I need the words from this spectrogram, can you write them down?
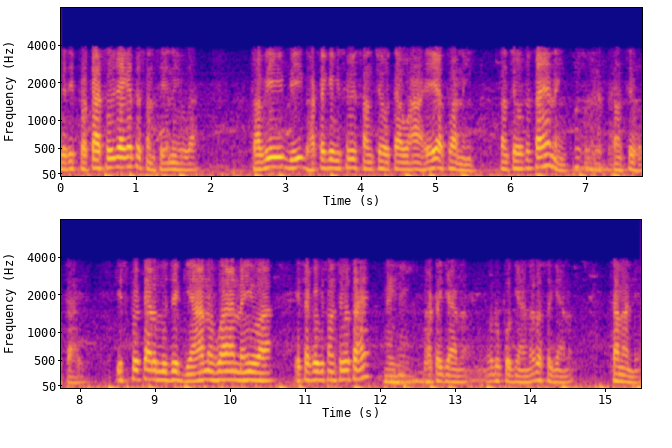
यदि प्रकाश हो जाएगा तो संशय नहीं होगा। कभी भी घट के विषय में संशय होता है वहाँ है अथवा नहीं। संशय होता है या नहीं? संशय होता है। इस प्रकार मुझे ज्ञान हुआ या नहीं हुआ ऐसा कभी संशय होता है? घट ज्ञान रूप ज्ञान रस ज्ञान सामान्य।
